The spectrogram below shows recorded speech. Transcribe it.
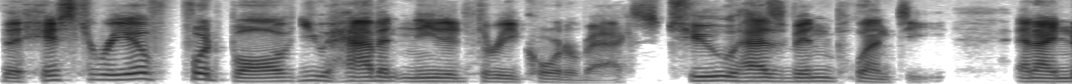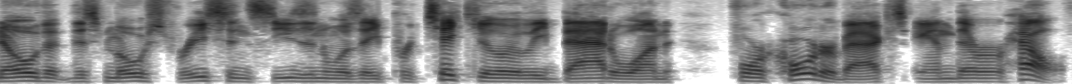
the history of football, you haven't needed three quarterbacks. Two has been plenty. And I know that this most recent season was a particularly bad one for quarterbacks and their health.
